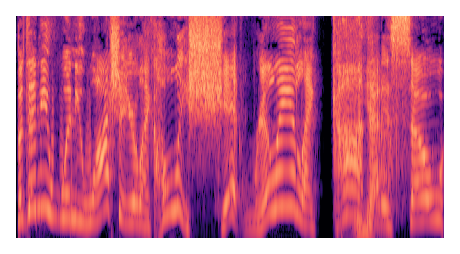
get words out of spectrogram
but then you when you watch it you're like, "Holy shit, really?" Like god, that Yeah. is so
